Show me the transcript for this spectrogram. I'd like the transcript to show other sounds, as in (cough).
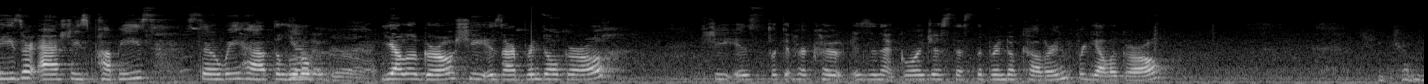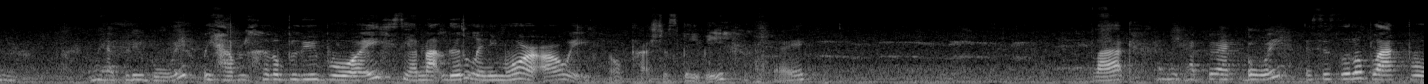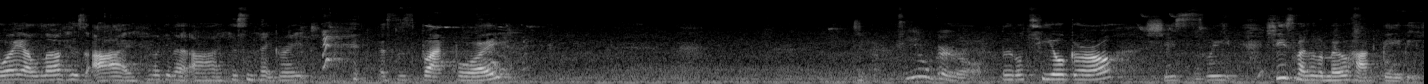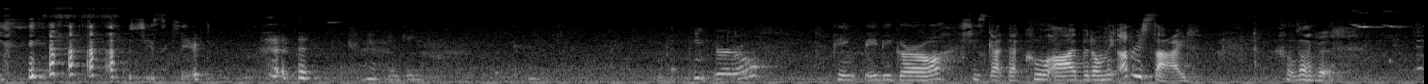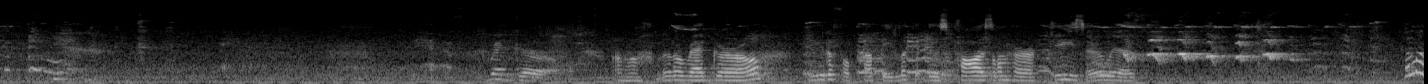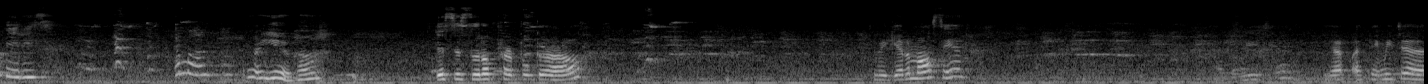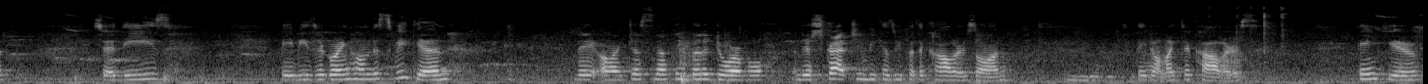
These are Ashley's puppies. So we have the little Yellow girl. yellow girl. She is our brindle girl. She is, look at her coat. Isn't that gorgeous? That's the brindle coloring for yellow girl. We have blue boy. We have a little blue boy. See, I'm not little anymore, are we? Oh, precious baby. Okay. Black. And we have black boy. This is little black boy. I love his eye. Look at that eye. Isn't that great? This is black boy. Teal girl. Little teal girl. She's sweet. She's my little mohawk baby. (laughs) She's cute. Come here, Pinky. Pink girl. Pink baby girl. She's got that cool eye, but on the other side. I love it. We have red girl. Oh, little red girl. Beautiful puppy. Look at those paws on her. Jeez, who is? Come on, babies. Come on. Who are you, huh? This is little purple girl. Did we get them all, Stan? I believe so. Yep, I think we did. So these babies are going home this weekend. They are just nothing but adorable. And they're scratching because we put the collars on. They don't like their collars. Thank you.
